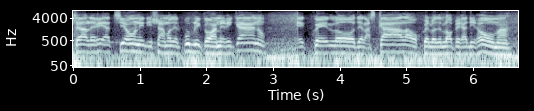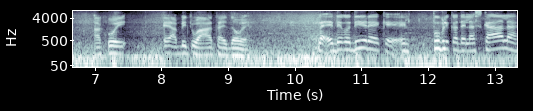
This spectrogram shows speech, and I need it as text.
tra le reazioni diciamo, del pubblico americano e quello della Scala o quello dell'Opera di Roma a cui è abituata e dove? Beh, devo dire che il pubblico della Scala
